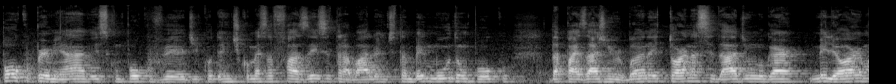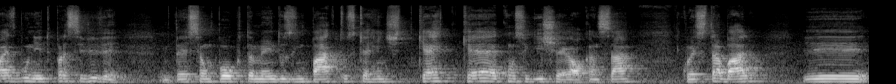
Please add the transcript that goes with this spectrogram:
pouco permeáveis, com pouco verde. Quando a gente começa a fazer esse trabalho, a gente também muda um pouco da paisagem urbana e torna a cidade um lugar melhor e mais bonito para se viver. Então esse é um pouco também dos impactos que a gente quer, quer conseguir chegar alcançar com esse trabalho e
